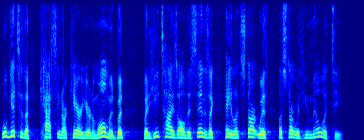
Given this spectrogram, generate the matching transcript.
We'll get to the casting our care here in a moment, but but he ties all this in. It's like, hey, let's start with let's start with humility.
